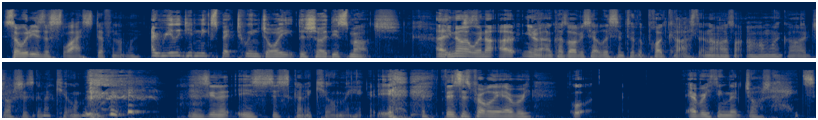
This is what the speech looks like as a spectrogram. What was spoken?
so it is a slice, definitely. I really didn't expect to enjoy the show this much. Uh, you know, when I, uh, you know, because obviously I listened to the podcast and I was like, oh my god, Josh is gonna kill me. he's gonna, he's just gonna kill me. this is probably every, well, everything that Josh hates.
